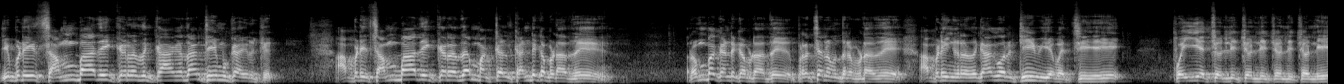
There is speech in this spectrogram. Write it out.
இப்படி சம்பாதிக்கிறதுக்காக தான் திமுக இருக்கு. அப்படி சம்பாதிக்கிறத மக்கள் கண்டுக்கப்படாது. ரொம்ப கண்டுக்கப்படாது பிரச்சனை வந்துடக்கூடாது அப்படிங்கிறதுக்காக ஒரு டிவியை வச்சு பொய்யை சொல்லி சொல்லி சொல்லி சொல்லி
